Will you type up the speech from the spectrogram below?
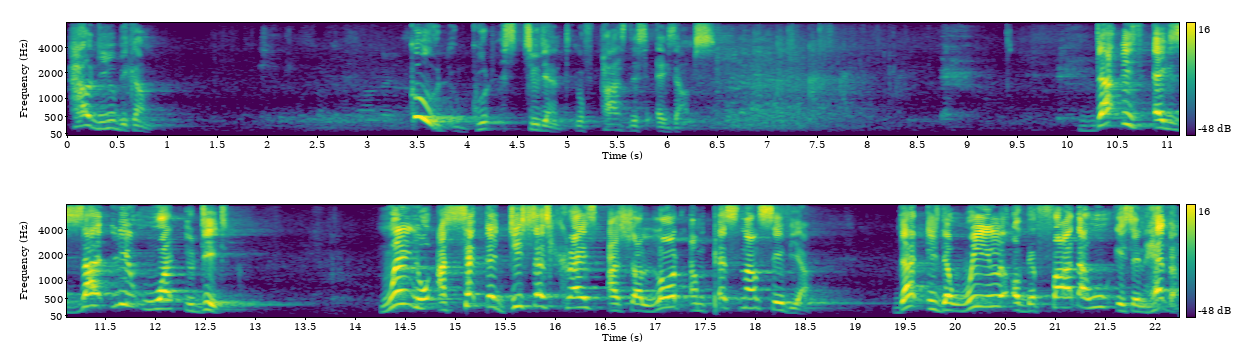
how do you become? Good, good student. You've passed these exams. that is exactly what you did. When you accepted Jesus Christ as your Lord and personal Savior, that is the will of the Father who is in heaven.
